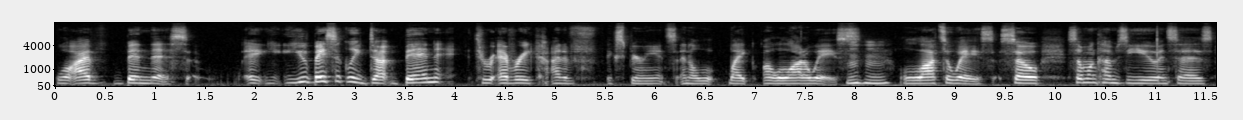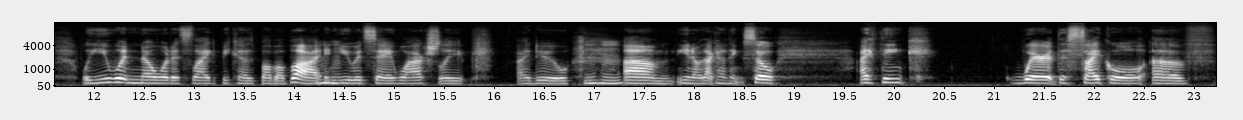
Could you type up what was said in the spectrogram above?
"Well, I've been this," Uh, you've basically done, been through every kind of experience in a like a lot of ways. Mm-hmm. Lots of ways. So someone comes to you and says well you wouldn't know what it's like because blah blah blah and mm-hmm. you would say well actually i do. Mm-hmm. Um you know that kind of thing. So i think where the cycle of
